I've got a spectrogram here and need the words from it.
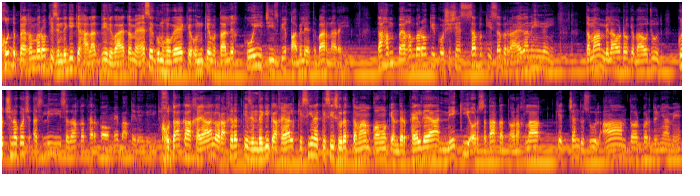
خود پیغمبروں کی زندگی کے حالات بھی روایتوں میں ایسے گم ہو گئے کہ ان کے متعلق کوئی چیز بھی قابل اعتبار نہ رہی۔ تاہم پیغمبروں کی کوششیں سب کی سب رائے گا نہیں گئیں۔ تمام ملاوٹوں کے باوجود کچھ نہ کچھ اصلی صداقت ہر قوم میں باقی رہ گئی۔ خدا کا خیال اور آخرت کی زندگی کا خیال کسی نہ کسی صورت تمام قوموں کے اندر پھیل گیا۔ نیکی اور صداقت اور اخلاق کے چند اصول عام طور پر دنیا میں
